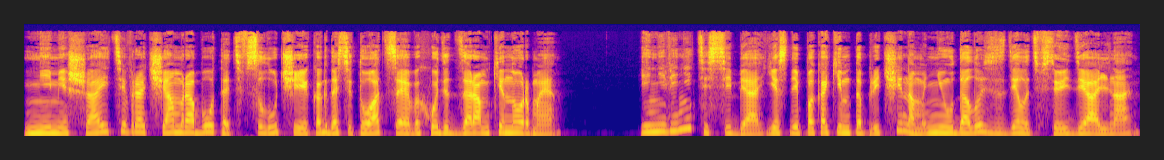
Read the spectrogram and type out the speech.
Не мешайте врачам работать в случае, когда ситуация выходит за рамки нормы. И не вините себя, если по каким-то причинам не удалось сделать все идеально.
